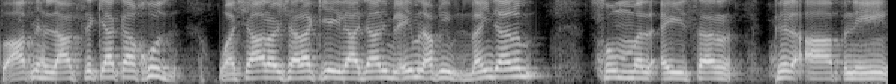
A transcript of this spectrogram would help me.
تو آپ نے حلاق سے کیا کہا؟ خود۔ وہ اشارہ و اشارہ کیا علاجان بالعمن اپنی دائیں جانب۔ ثم الایسر پھر آپ نے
